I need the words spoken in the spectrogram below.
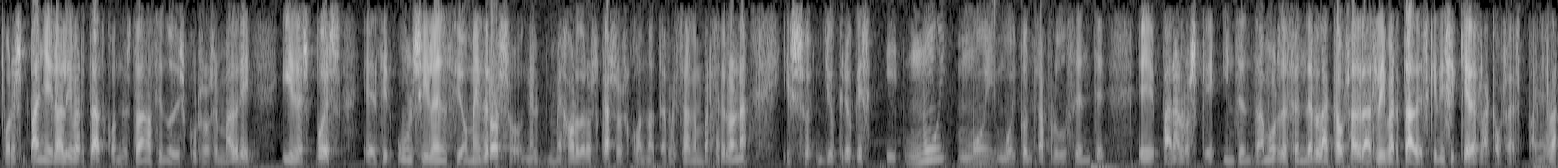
por España y la libertad cuando están haciendo discursos en Madrid y después, es decir, un silencio medroso, en el mejor de los casos, cuando aterrizan en Barcelona, eso yo creo que es eh, muy, muy, muy contraproducente para los que intentamos defender la causa de las libertades, que ni siquiera es la causa de España, es la,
